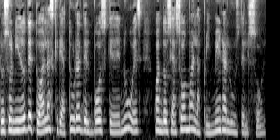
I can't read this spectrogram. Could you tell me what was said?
los sonidos de todas las criaturas del bosque de nubes cuando se asoma la primera luz del sol.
